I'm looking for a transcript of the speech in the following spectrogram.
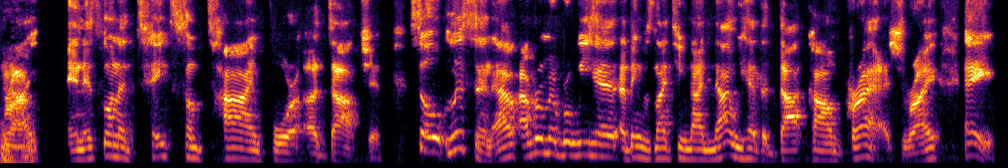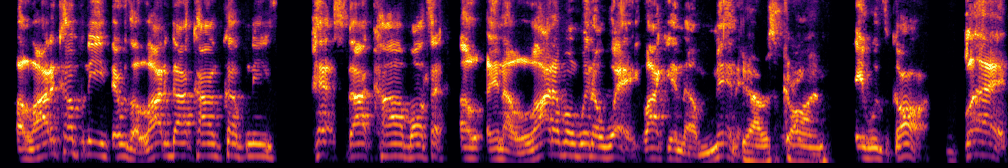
right? And it's going to take some time for adoption. So listen, I, I, remember we had, I think it was 1999, we had the dot com crash, right? Hey, a lot of companies, there was a lot of dot com companies, pets.com, all time, uh, and a lot of them went away like in a minute. Yeah, it was gone. It was gone. But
